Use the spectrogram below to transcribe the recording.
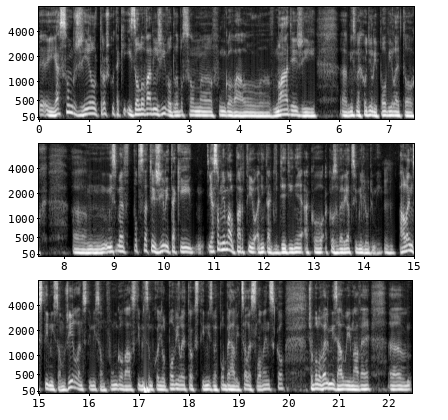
ja som žil trošku taký izolovaný život, lebo som e, fungoval v mládeži, e, my sme chodili po výletoch, Um, my sme v podstate žili taký, ja som nemal partiu ani tak v dedine, ako, ako s veriacimi ľuďmi. Uh-huh. A len s tými som žil, len s tými som fungoval, s tými som chodil po výletoch, s tými sme pobehali celé Slovensko, čo bolo veľmi zaujímavé. Um,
